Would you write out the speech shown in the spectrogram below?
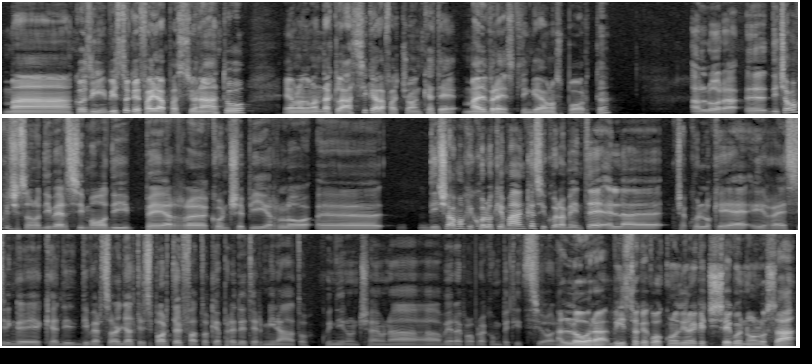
Ma così, visto che fai l'appassionato, è una domanda classica, la faccio anche a te. Ma il wrestling è uno sport? Allora, eh, diciamo che ci sono diversi modi per eh, concepirlo. Eh, diciamo che quello che manca sicuramente è il, cioè quello che è il wrestling e che è di- diverso dagli altri sport è il fatto che è predeterminato, quindi non c'è una vera e propria competizione. Allora, visto che qualcuno di noi che ci segue non lo sa,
